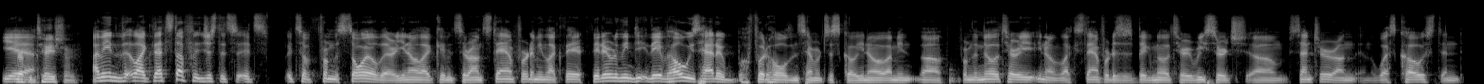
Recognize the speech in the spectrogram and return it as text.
yeah. reputation. I mean, like that stuff is just it's it's it's a, from the soil there. You know, like it's around Stanford. I mean, like they they didn't really they've always had a foothold in San Francisco. You know, I mean, uh, from the military. You know, like Stanford is this big military research um, center on, on the West Coast, and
